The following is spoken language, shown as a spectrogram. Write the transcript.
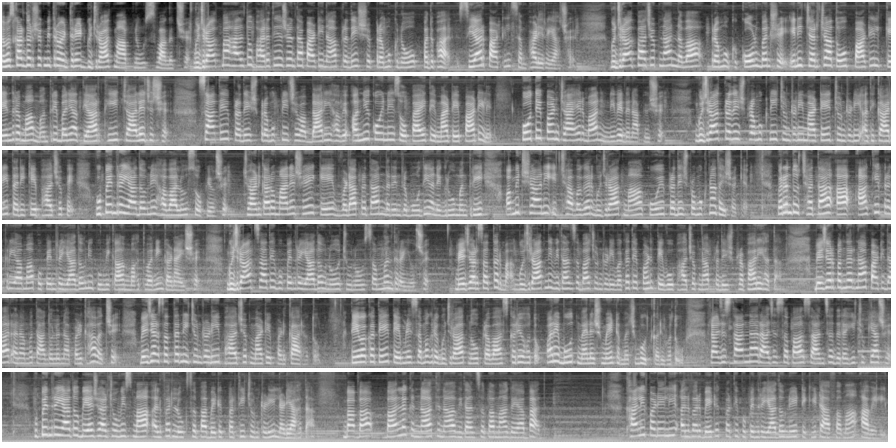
નમસ્કાર દર્શક મિત્રો, એટ ધ ગુજરાતમાં આપનું સ્વાગત છે. ગુજરાતમાં હાલ તો ભારતીય જનતા પાર્ટીના પ્રદેશ પ્રમુખનો પદભાર સી આર પાટીલ સંભાળી રહ્યા છે. ગુજરાત ભાજપના નવા પ્રમુખ કોણ બનશે એની ચર્ચા તો પાટીલ કેન્દ્રમાં મંત્રી બન્યા ત્યારથી ચાલે જ છે. સાથે પ્રદેશ પ્રમુખની જવાબદારી હવે અન્ય કોઈને સોંપાય તે માટે પાટીલે પોતે પણ જાહેરમાં નિવેદન આપ્યું છે. ગુજરાત પ્રદેશ પ્રમુખની ચૂંટણી માટે ચૂંટણી અધિકારી તરીકે ભાજપે ભૂપેન્દ્ર યાદવને હવાલો સોંપ્યો છે. જાણકારો માને છે કે વડાપ્રધાન નરેન્દ્ર મોદી અને ગૃહમંત્રી અમિત શાહની ઈચ્છા વગર ગુજરાતમાં કોઈ પ્રદેશ પ્રમુખ ન થઈ શકે. પરંતુ છતાં આ આખી પ્રક્રિયામાં ભૂપેન્દ્ર યાદવની ભૂમિકા મહત્વની ગણાય છે. ગુજરાત સાથે ભૂપેન્દ્ર યાદવનો જૂનો સંબંધ રહ્યો છે. બે હજાર સત્તરમાં ગુજરાતની વિધાનસભા ચૂંટણી વખતે પણ તેઓ ભાજપના પ્રદેશ પ્રભારી હતા. બે હજાર પંદરના પાટીદાર અનામત આંદોલનના પડઘા વચ્ચે બે હજાર સત્તરની ચૂંટણી ભાજપ માટે પડકાર હતો. તે વખતે તેમણે સમગ્ર ગુજરાતનો પ્રવાસ કર્યો હતો અને બૂથ મેનેજમેન્ટ મજબૂત કર્યું હતું. રાજસ્થાનના રાજ્યસભા સાંસદ રહી ચૂક્યા છે. ભૂપેન્દ્ર યાદવ બે હજાર ચોવીસમાં અલવર લોકસભા બેઠક પરથી ચૂંટણી લડ્યા હતા. બાબા બાલકનાથના વિધાનસભામાં ગયા બાદ ખાલી પડેલી અલવર બેઠક પરથી ભૂપેન્દ્ર યાદવને ટિકિટ આપવામાં આવેલી,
